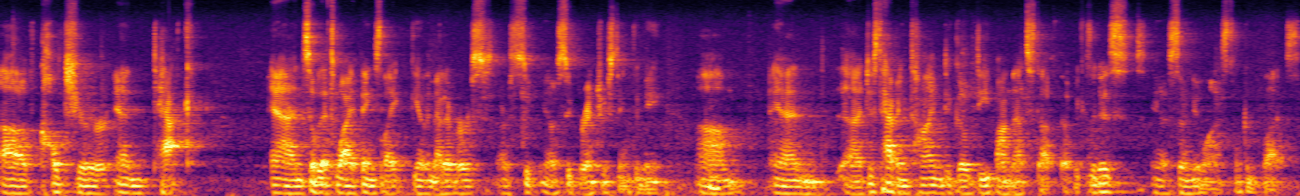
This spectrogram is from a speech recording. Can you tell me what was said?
of culture and tech. And so that's why things like you know the metaverse are super, you know super interesting to me. Um, and uh, just having time to go deep on that stuff though, because it is you know so nuanced and complex.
